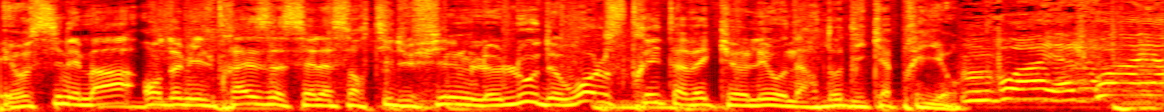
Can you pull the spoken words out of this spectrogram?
Et au cinéma, en 2013, c'est la sortie du film Le Loup de Wall Street avec Leonardo DiCaprio. Voyage, voyage.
